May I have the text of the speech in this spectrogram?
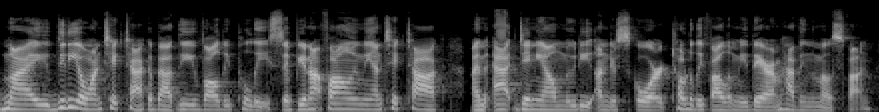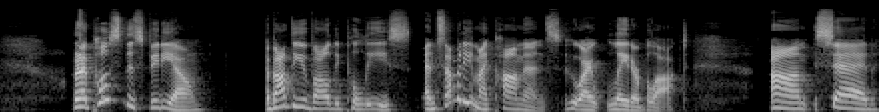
my video on TikTok about the Uvalde police. If you're not following me on TikTok, I'm at Danielle Moody underscore. Totally follow me there. I'm having the most fun. But I posted this video about the Uvalde police, and somebody in my comments, who I later blocked, um, said,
